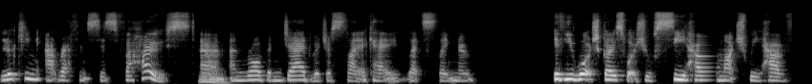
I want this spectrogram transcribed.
looking at references for host um, Mm. and rob and jed were just like okay let's like you know if you watch ghost watch you'll see how much we have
